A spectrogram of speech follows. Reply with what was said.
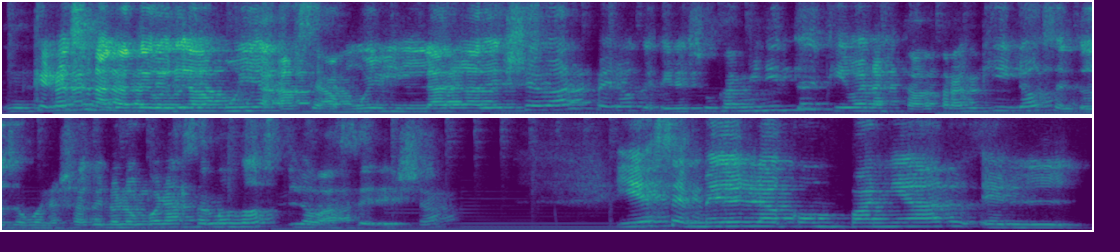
que no es una categoría muy, o sea, muy larga de llevar, pero que tiene su caminito y que iban a estar tranquilos. Entonces, bueno, ya que no lo pueden hacer los dos, lo va a hacer ella. Y es en medio de acompañar el,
